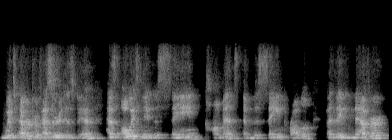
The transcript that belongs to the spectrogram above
whichever professor it has been, has always made the same comments and the same problem, but they've never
